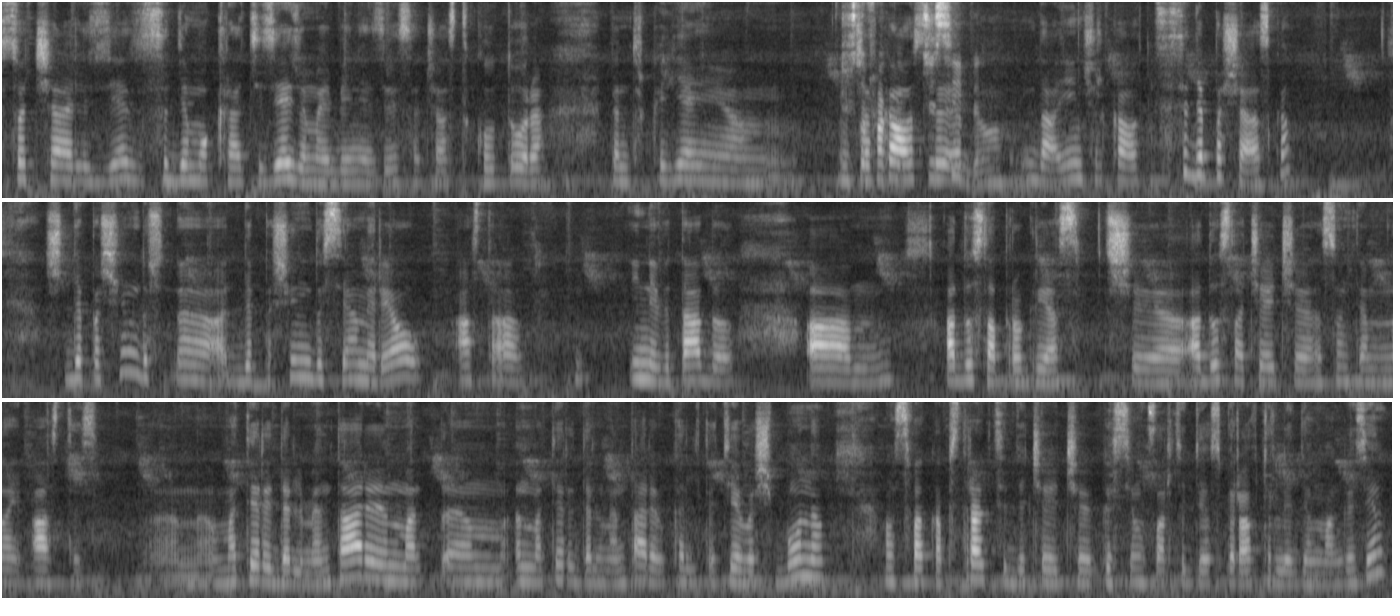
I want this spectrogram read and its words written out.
socializeze, să democratizeze, mai bine zis, această cultură, pentru că ei încercau să, să da, ei încercau să se depășească și depășindu-se, depășindu-se mereu, asta inevitabil a, a dus la progres și a dus la ceea ce suntem noi astăzi în materie de alimentare, în, în, în materie de alimentare calitativă și bună. Am să fac abstracții de ceea ce găsim foarte des pe rafturile din magazin.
